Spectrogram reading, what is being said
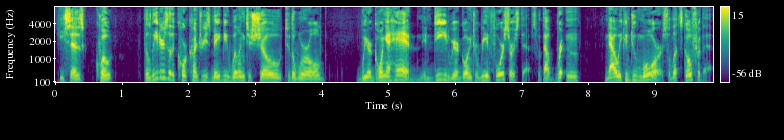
He says, quote, The leaders of the core countries may be willing to show to the world, we are going ahead. Indeed, we are going to reinforce our steps. Without Britain, now we can do more, so let's go for that.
